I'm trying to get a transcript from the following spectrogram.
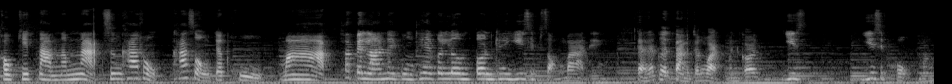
เขาคิดตามน้ำหนัก ซึ่งค่าส่งค่าส่งจะถูกมาก ถ้าเป็นร้านในกรุงเทพก็เริ่มต้นแค่ 22 บาทเอง แต่ถ้าเกิดต่างจังหวัดมันก็20 26มั้ง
